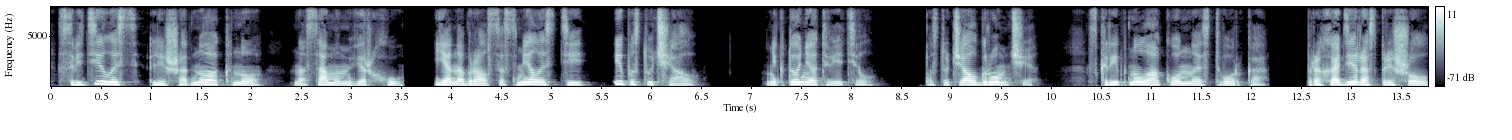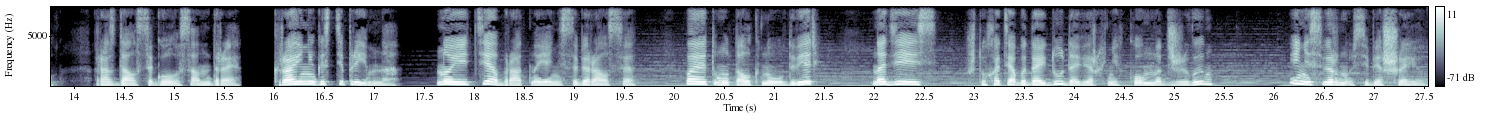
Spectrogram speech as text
Светилось лишь одно окно на самом верху. Я набрался смелости и постучал. Никто не ответил. Постучал громче. Скрипнула оконная створка. «Проходи, раз пришел», — раздался голос Андре. Крайне гостеприимно. Но идти обратно я не собирался, поэтому толкнул дверь, надеясь, что хотя бы дойду до верхних комнат живым и не сверну себе шею.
